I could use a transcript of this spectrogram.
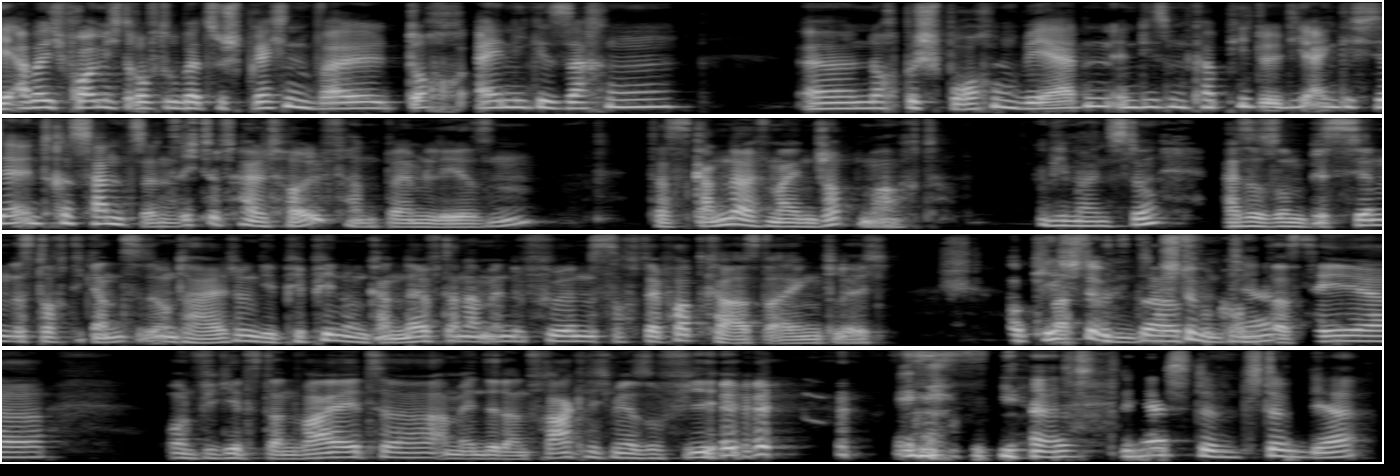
Ja, aber ich freue mich darauf, drüber zu sprechen, weil doch einige Sachen äh, noch besprochen werden in diesem Kapitel, die eigentlich sehr interessant Was sind. ich total toll fand beim Lesen, dass Gandalf meinen Job macht. Wie meinst du? Also so ein bisschen ist doch die ganze Unterhaltung, die Pippin und Gandalf dann am Ende führen, ist doch der Podcast eigentlich. Okay, Was stimmt, das? Wo stimmt, kommt ja. das her? Und wie geht's dann weiter? Am Ende dann frag nicht mehr so viel. ja, ja, stimmt, stimmt, ja.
